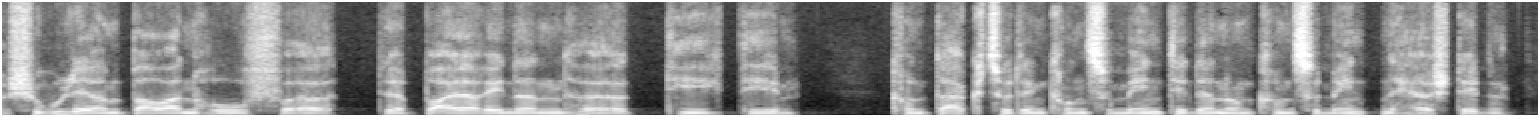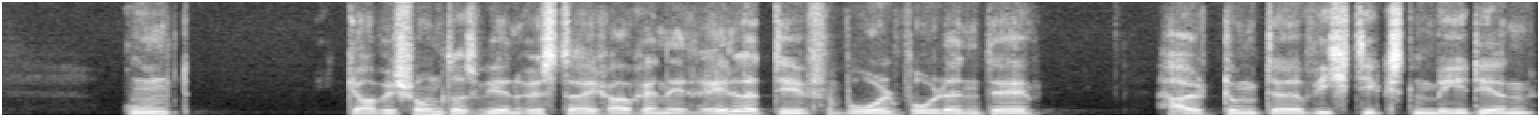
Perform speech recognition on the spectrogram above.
Schule am Bauernhof, der Bäuerinnen, die, die Kontakt zu den Konsumentinnen und Konsumenten herstellen und glaube schon, dass wir in Österreich auch eine relativ wohlwollende Haltung der wichtigsten Medien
